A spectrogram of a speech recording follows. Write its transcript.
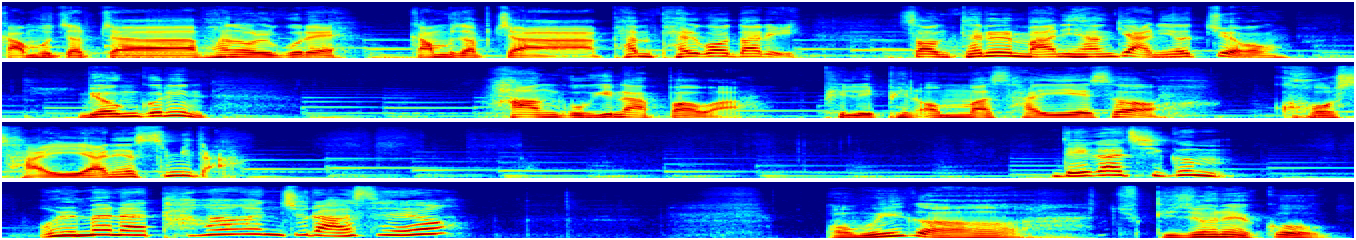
까무잡잡한 얼굴에 까무잡잡한 팔과 다리 선탠을 많이 한 게 아니었죠. 명근인 한국인 아빠와 필리핀 엄마 사이에서 코 사이 아니었습니다. 내가 지금 얼마나 당황한 줄 아세요? 어머니가 죽기 전에 꼭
